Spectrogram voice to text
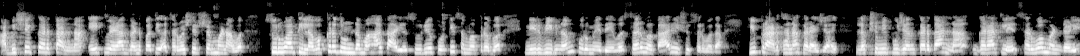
अभिषेक करताना एक वेळा गणपती अथर्वशीर्ष म्हणावं सुरुवातीला वक्रतुंड महाकार्य सूर्यकोटी समप्रभ निर्विघ्नम कुर्मे देव सर्व कार्यशु सर्वदा. ही प्रार्थना करायची आहे. लक्ष्मी पूजन करताना घरातले सर्व मंडळी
